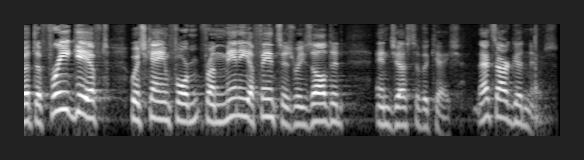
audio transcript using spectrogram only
but the free gift which came from many offenses resulted in justification. That's our good news.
